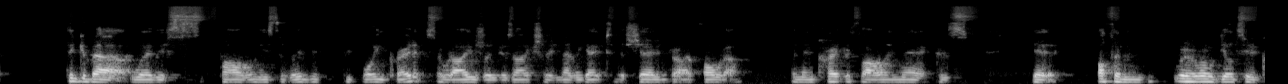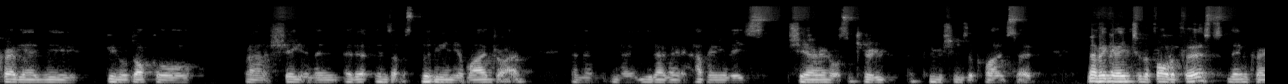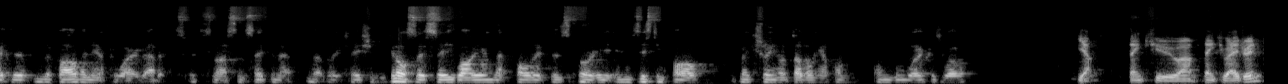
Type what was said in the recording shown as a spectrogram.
think about where this file needs to live before you create it. So what I usually do is I actually navigate to the shared drive folder and then create the file in there because yeah, often we're all guilty of creating a new Google Doc or uh, sheet and then it ends up living in your OneDrive and then you know you don't have any of these sharing or security permissions applied. So navigate to the folder first, then create the, the file, then you have to worry about it. It's, it's nice and safe in that, that location. You can also see while you're in that folder if there's already an existing file, make sure you're not doubling up on, on the work as well. Yeah, thank you. Uh, thank you, Adrian.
